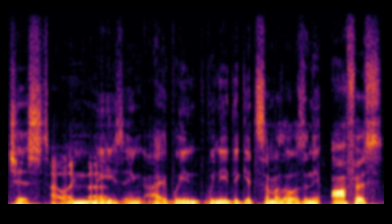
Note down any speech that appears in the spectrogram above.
just I like that. amazing. I we we need to get some of those in the office.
